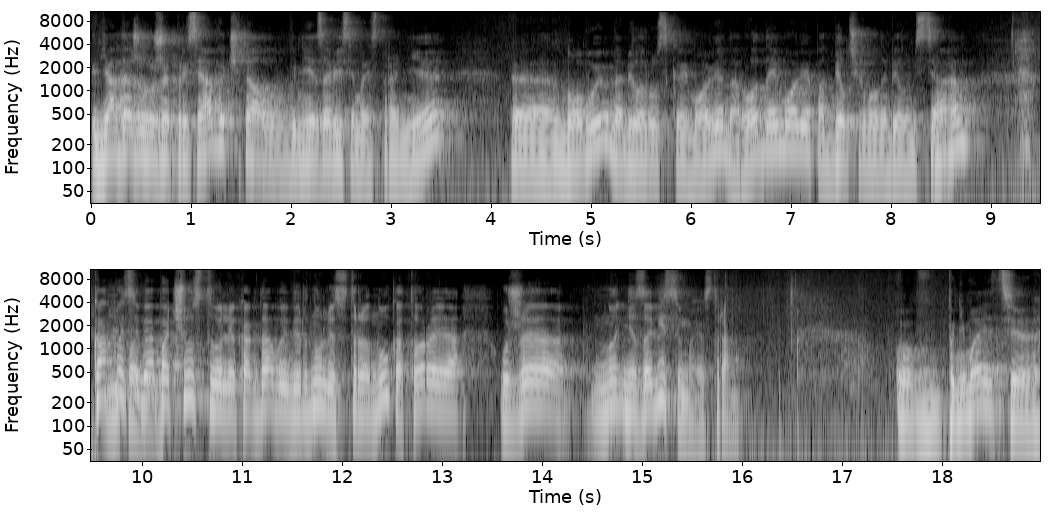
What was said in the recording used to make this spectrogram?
я даже уже присягу читал в независимой стране, э, новую, на белорусской мове, народной мове, под бел червоно-белым стягом. Как И вы себя подумать. почувствовали, когда вы вернулись в страну, которая уже ну, независимая страна? Понимаете,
